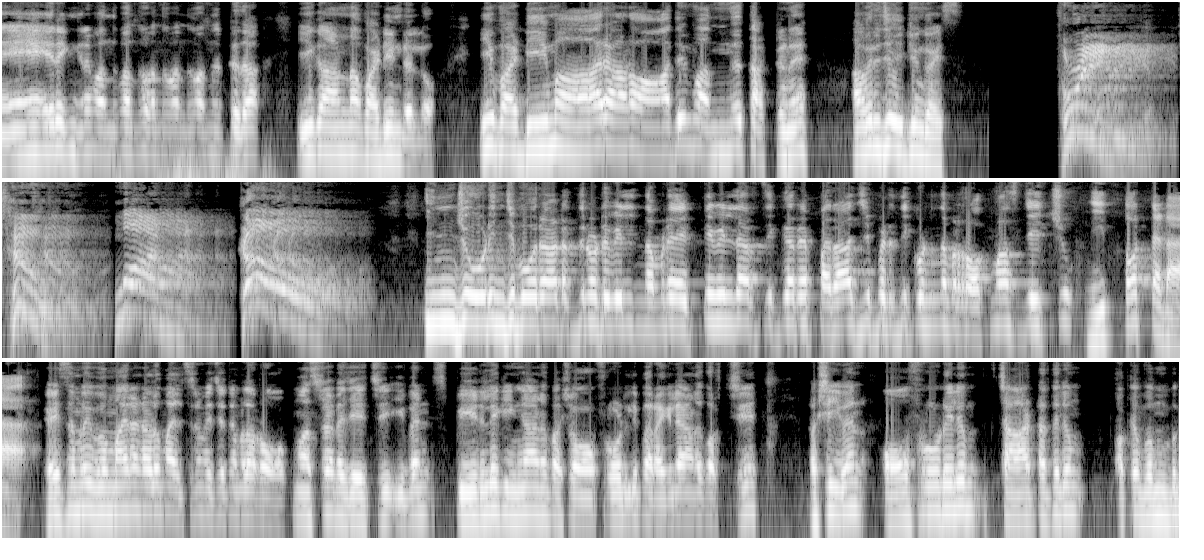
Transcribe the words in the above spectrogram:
നേരെ ഇങ്ങനെ വന്ന് വന്ന് വന്ന് വന്ന് വന്നിട്ട് ഇതാ ഈ കാണുന്ന വടി ഉണ്ടല്ലോ. ഈ വടിയും ആരാണോ ആദ്യം വന്ന് തട്ടണ്. അവർ ജയിക്കും guys Three, two, one, go! ഇഞ്ചോടിഞ്ച് പോരാട്ടത്തിനൊടുവിൽ നമ്മുടെ എട്ട് വില്ലർ സിക്കറെ പരാജയപ്പെടുത്തിക്കൊണ്ട് നമ്മുടെ റോക്ക് മാസ്റ്റർ ജയിച്ചു. നീ തൊട്ടടാ. നമ്മൾ ഇവന്മാർ മത്സരം വെച്ചിട്ട് നമ്മളെ റോക്ക് മാസ്റ്റർ ജയിച്ച്. ഇവൻ സ്പീഡിൽ കിങ് ആണ് പക്ഷെ ഓഫ് റോഡിൽ പിറകിലാണ് കുറച്ച്. പക്ഷെ ഇവൻ ഓഫ് റോഡിലും ചാട്ടത്തിലും ഒക്കെ വെമ്പ്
